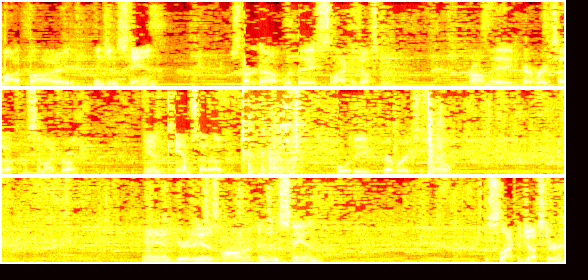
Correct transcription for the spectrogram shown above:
modified engine stand. Started out with a slack adjuster from a air brake setup from a semi truck and a cam setup for the air brakes as well. And here it is on an engine stand. There's the slack adjuster.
